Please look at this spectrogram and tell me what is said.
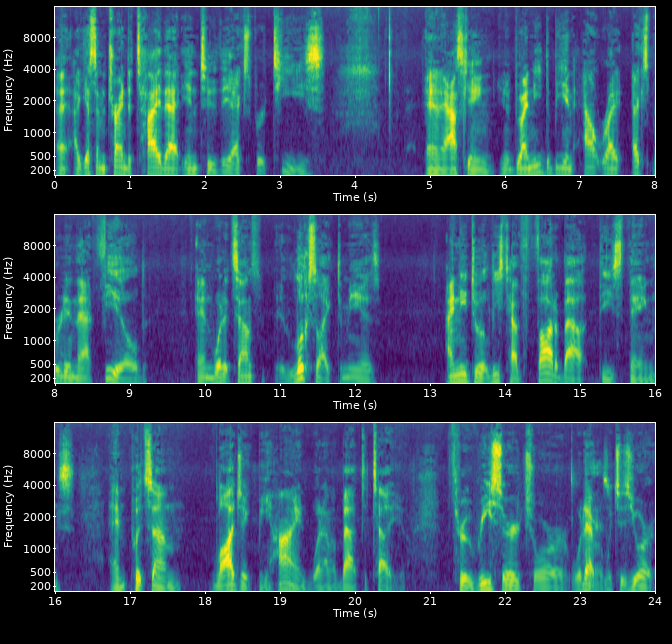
I guess I'm trying to tie that into the expertise and asking, you know, do I need to be an outright expert in that field? And what it sounds, it looks like to me is I need to at least have thought about these things and put some logic behind what I'm about to tell you through research or whatever, yes. which is your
